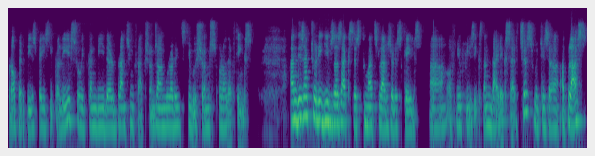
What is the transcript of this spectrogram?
properties basically. So it can be their branching fractions, angular distributions, or other things. And this actually gives us access to much larger scales uh, of new physics than direct searches, which is a, a plus.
